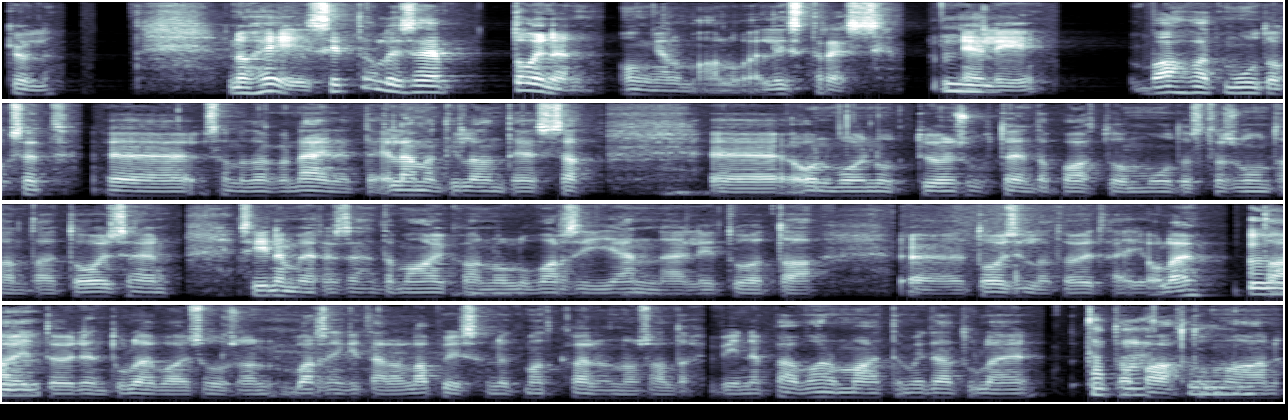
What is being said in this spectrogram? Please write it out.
Kyllä. No hei, sitten oli se toinen ongelma-alue, eli stressi. Mm. Eli vahvat muutokset, sanotaanko näin, että elämäntilanteessa on voinut työn suhteen tapahtua muutosta suuntaan tai toiseen. Siinä mielessähän tämä aika on ollut varsin jännä, eli tuota, toisilla töitä ei ole, mm. tai töiden tulevaisuus on varsinkin täällä Lapissa nyt matkailun osalta hyvin epävarmaa, että mitä tulee Tapahtuu. tapahtumaan,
